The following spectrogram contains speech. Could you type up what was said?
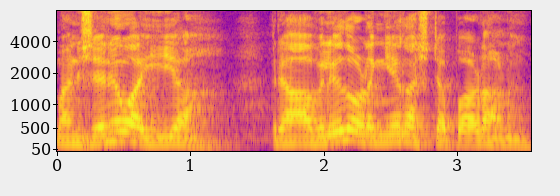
മനുഷ്യന് വയ്യ. രാവിലെ തുടങ്ങിയ കഷ്ടപ്പാടാണ്.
